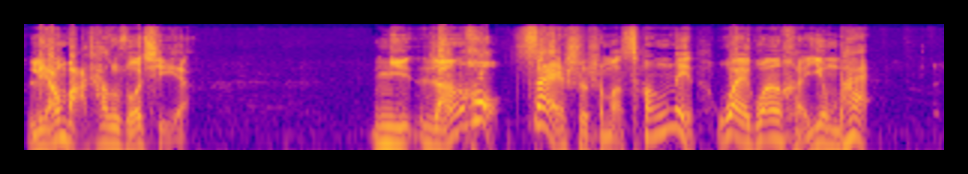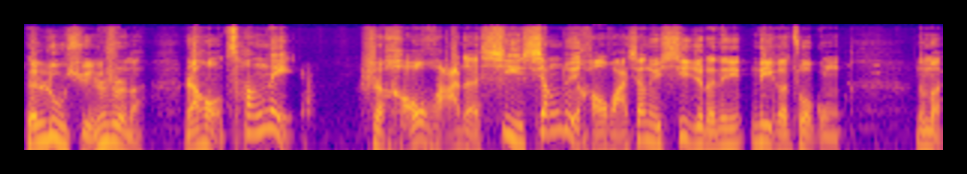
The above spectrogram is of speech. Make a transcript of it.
两把差速锁起。你然后再是什么？舱内外观很硬派。跟陆巡似的，然后舱内是豪华的细，相对豪华、相对细致的那那个做工。那么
